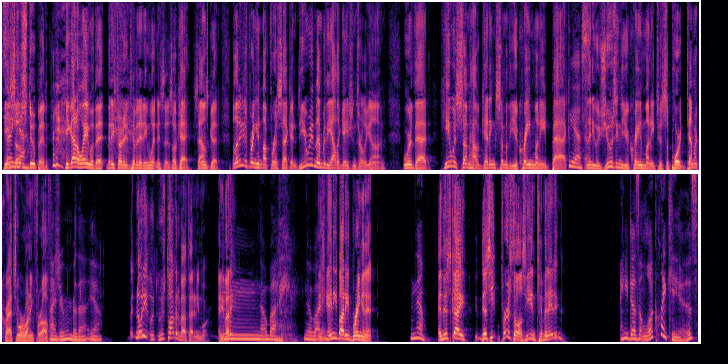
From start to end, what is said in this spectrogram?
He's So, so, yeah. stupid. He got away with it. Then he started intimidating witnesses. Okay, sounds good. But let me just bring him up for a second. Do you remember the allegations early on were that he was somehow getting some of the Ukraine money back? Yes. And then he was using the Ukraine money to support Democrats who were running for office. I do remember that. Yeah. But nobody who's talking about that anymore. Anybody? Mm, nobody. Nobody. Is anybody bringing it? no. And this guy does he? First of all, is he intimidating? He doesn't look like he is.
